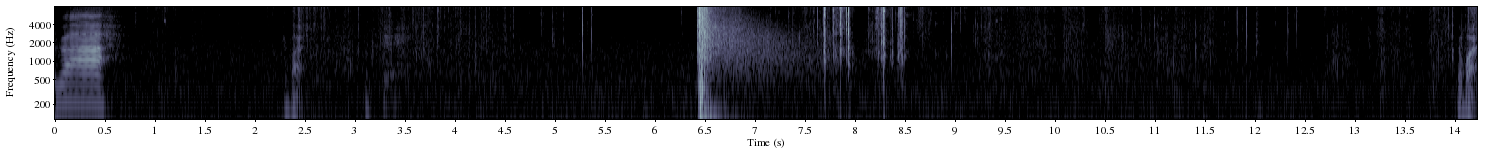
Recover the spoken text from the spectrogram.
うわーやばい待ってやばい。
